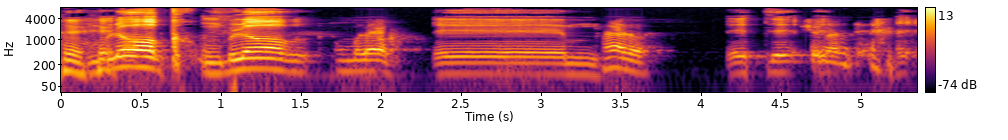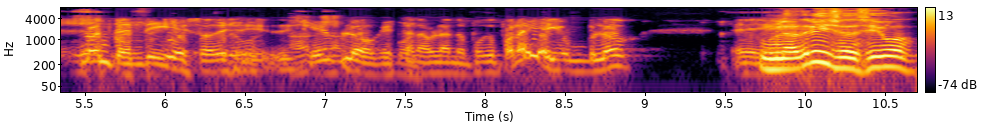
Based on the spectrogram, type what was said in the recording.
Un blog, un blog. un blog. eh, Claro, este, yo no, eh, ent- eh, no entendí eso. ¿De, pero- de ah, qué ah, blog están bueno. hablando? Porque por ahí hay un blog. eh, Un ladrillo, decís vos.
